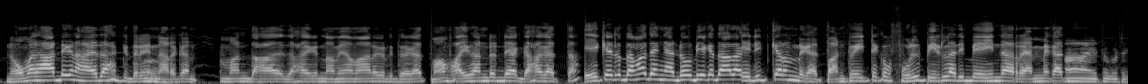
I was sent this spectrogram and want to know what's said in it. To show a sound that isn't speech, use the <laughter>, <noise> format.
නෝමල් හාඩ්ඩගෙන හයදහක් ඉතරෙන් නරකන් මන් දහ දහයක නමය මාරකට තරගත් ම 500යක් ගහගත්ත. ඒකට තම දැන් අඩෝබියක දාලා එඩිට කරන්නගත් පන්ටුවයිට් එක ෆුල් පිරලා තිබේ හිද රැම්ම එකත් එතකොට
